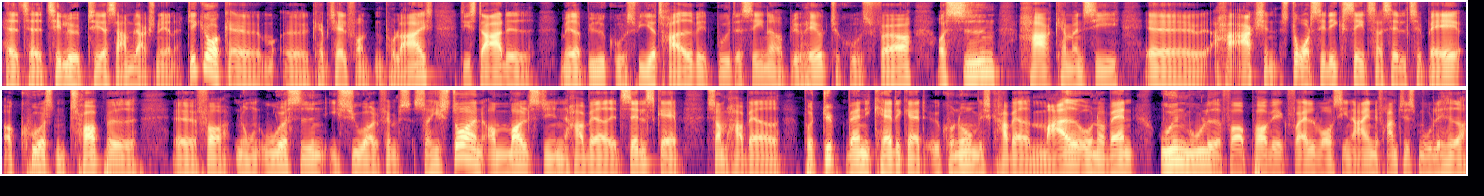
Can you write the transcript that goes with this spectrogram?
havde taget tilløb til at samle aktionærerne. Det gjorde øh, Kapitalfonden Polaris. De startede med at byde kurs 34, et bud, der senere blev hævet til kurs 40, og siden har, kan man sige, øh, har aktien stort set ikke set sig selv tilbage, og kursen toppede øh, for nogle uger siden i 97. Så historien om Molstin har været et selskab, som har været på dybt vand i Kattegat økonomisk, har været meget under vand, uden mulighed for at påvirke for alvor sine egne fremtidsmuligheder,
